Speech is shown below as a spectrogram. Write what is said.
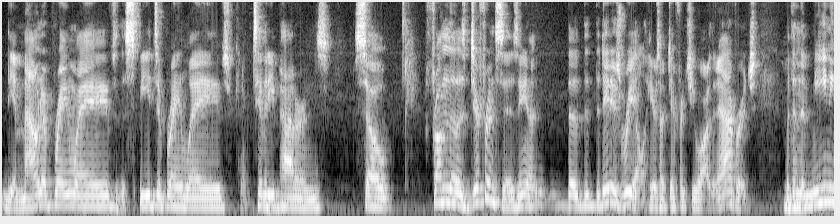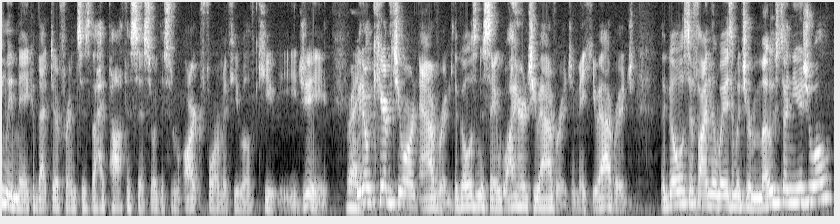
the amount of brain waves, the speeds of brain waves, connectivity patterns. So from those differences, you know, the, the, the data is real. Here's how different you are than average. But then the mm-hmm. meaning we make of that difference is the hypothesis or the sort of art form, if you will, of QEEG. Right. We don't care that you aren't average. The goal isn't to say, why aren't you average and make you average. The goal is to find the ways in which you're most unusual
